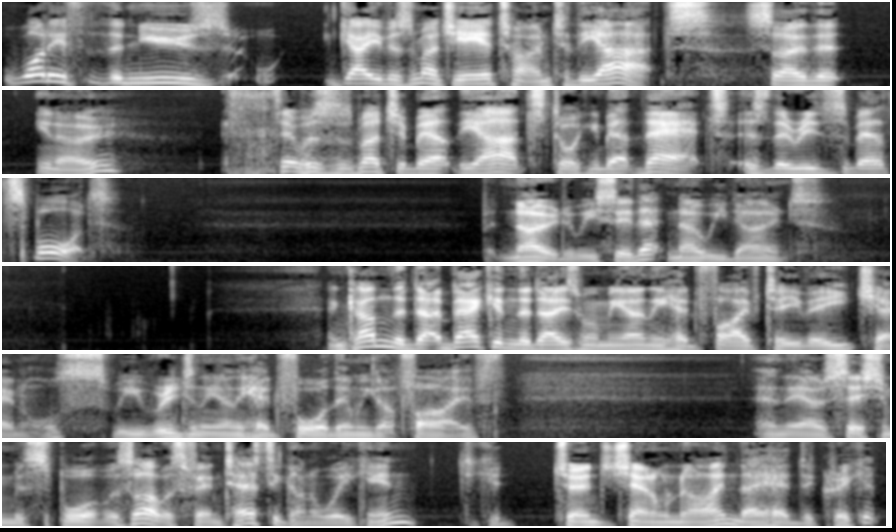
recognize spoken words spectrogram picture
what if the news gave as much airtime to the arts so that, you know, there was as much about the arts talking about that as there is about sport? But no, do we see that? No, we don't. And come the day, back in the days when we only had five TV channels, we originally only had four, then we got five. And our session with sport was, oh, was fantastic on a weekend. You could turn to Channel 9, they had the cricket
